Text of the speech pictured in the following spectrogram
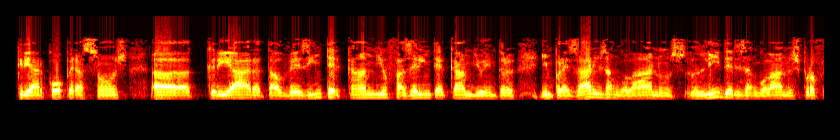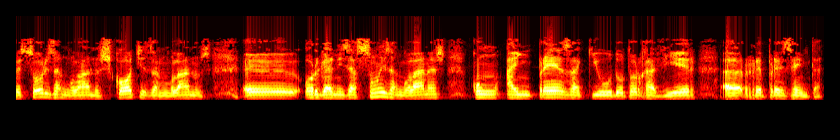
criar cooperações, uh, criar talvez intercâmbio, fazer intercâmbio entre empresários angolanos, líderes angolanos, professores angolanos, coaches angolanos, eh, organizações organizações angolanas com a empresa que o Dr. Javier uh, representa.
